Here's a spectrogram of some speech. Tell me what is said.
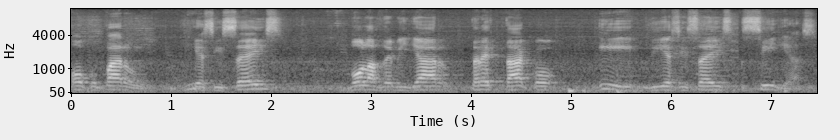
ocuparon 16 bolas de billar, 3 tacos y 16 sillas.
